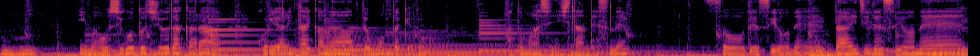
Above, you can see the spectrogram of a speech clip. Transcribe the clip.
うんうん。今お仕事中だからこれやりたいかなって思ったけど後回しにしたんですね。そうですよね。大事ですよね。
